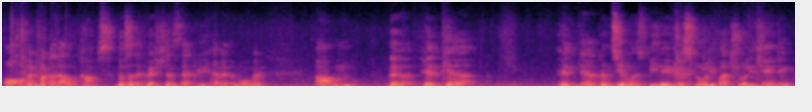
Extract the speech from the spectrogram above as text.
Or, and what are the outcomes? Those are the questions that we have at the moment. Um, the healthcare healthcare consumers' behavior is slowly but surely changing.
